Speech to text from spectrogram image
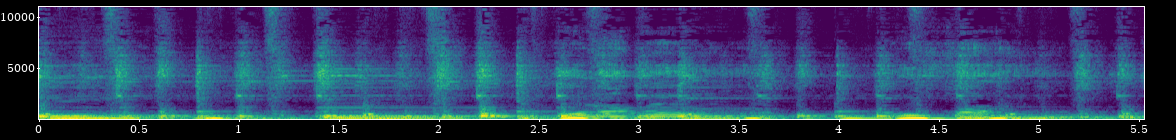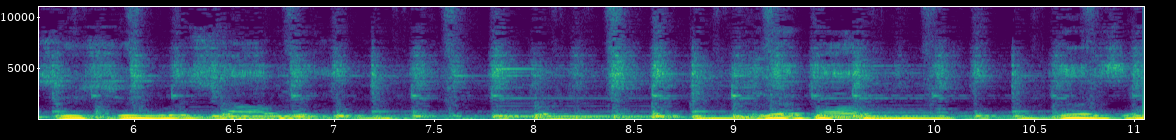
Get up, there's a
